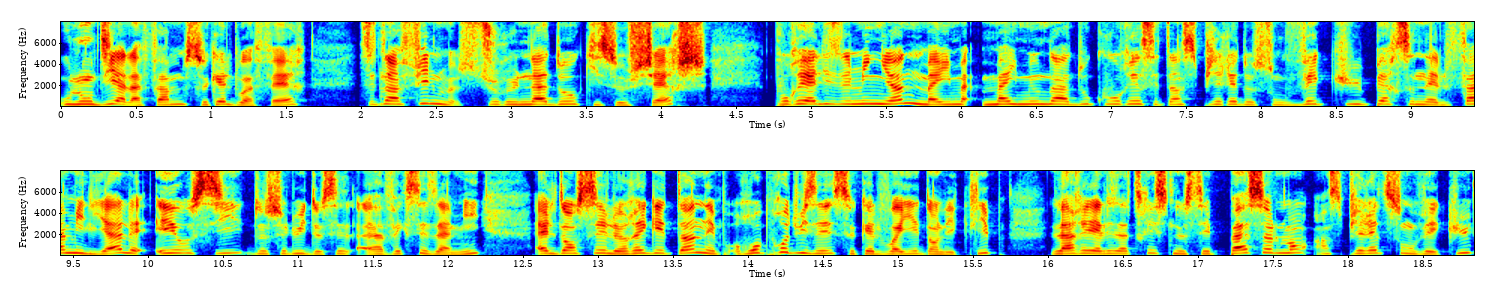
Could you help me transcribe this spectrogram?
où l'on dit à la femme ce qu'elle doit faire. C'est un film sur une ado qui se cherche. Pour réaliser Mignonne, Maïm- Maïmouna Doucouré s'est inspirée de son vécu personnel familial et aussi de celui avec ses amis. Elle dansait le reggaeton et reproduisait ce qu'elle voyait dans les clips. La réalisatrice ne s'est pas seulement inspirée de son vécu,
